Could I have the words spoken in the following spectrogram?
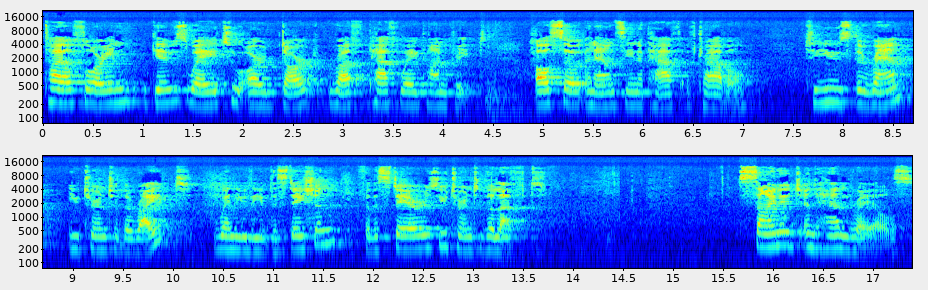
tile flooring gives way to our dark, rough pathway concrete, also announcing a path of travel. To use the ramp, you turn to the right. When you leave the station, for the stairs, you turn to the left. Signage and handrails.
